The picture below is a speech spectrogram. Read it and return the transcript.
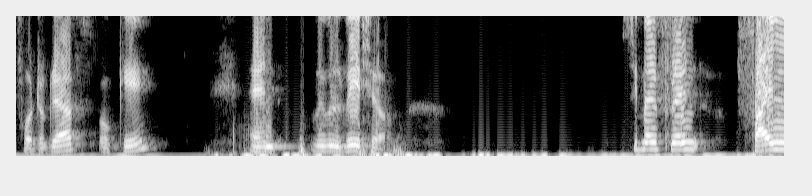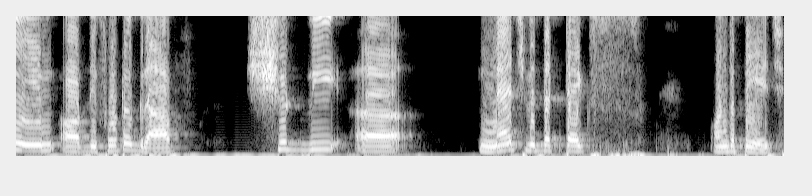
Photographs. Okay. And we will wait here see my friend file name of the photograph should be uh, match with the text on the page.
